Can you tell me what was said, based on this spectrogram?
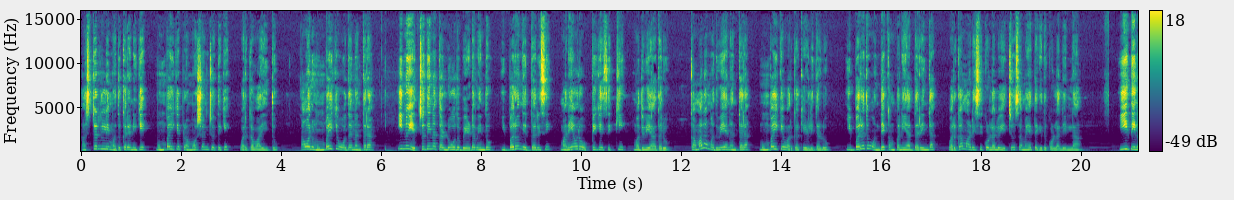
ಅಷ್ಟರಲ್ಲಿ ಮಧುಕರನಿಗೆ ಮುಂಬೈಗೆ ಪ್ರಮೋಷನ್ ಜೊತೆಗೆ ವರ್ಗವಾಯಿತು. ಅವನು ಮುಂಬೈಗೆ ಹೋದ ನಂತರ ಇನ್ನು ಹೆಚ್ಚು ದಿನ ತಳ್ಳುವುದು ಬೇಡವೆಂದು ಇಬ್ಬರೂ ನಿರ್ಧರಿಸಿ ಮನೆಯವರ ಒಪ್ಪಿಗೆ ಸಿಕ್ಕಿ ಮದುವೆಯಾದರು. ಕಮಲ ಮದುವೆಯ ನಂತರ ಮುಂಬೈಗೆ ವರ್ಗ ಕೇಳಿದಳು. ಇಬ್ಬರದು ಒಂದೇ ಕಂಪನಿಯಾದ್ದರಿಂದ ವರ್ಗ ಮಾಡಿಸಿಕೊಳ್ಳಲು ಹೆಚ್ಚು ಸಮಯ ತೆಗೆದುಕೊಳ್ಳಲಿಲ್ಲ. ಈ ದಿನ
